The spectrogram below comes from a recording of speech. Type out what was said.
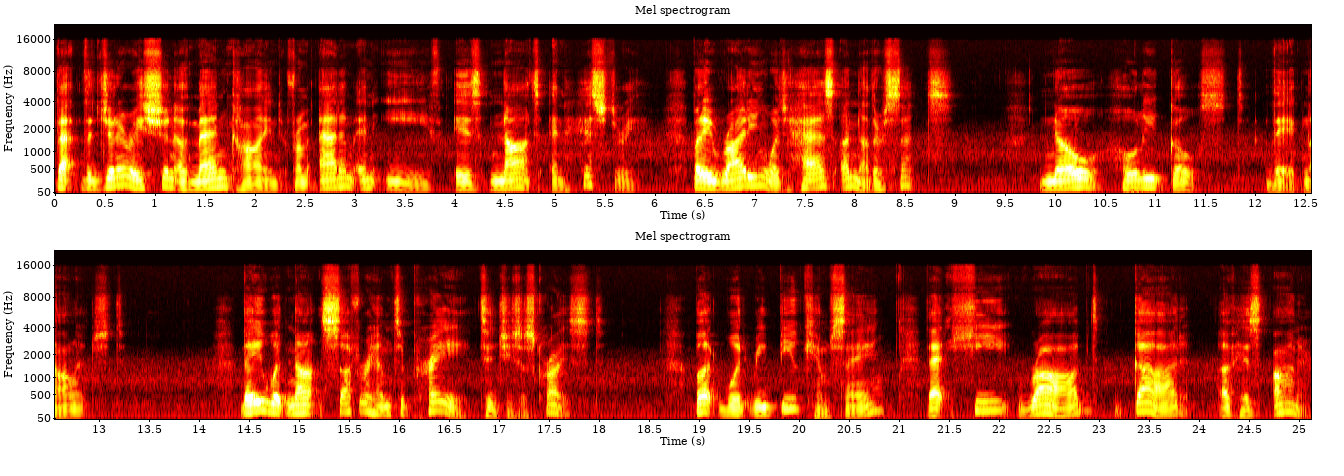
That the generation of mankind from Adam and Eve is not an history but a writing which has another sense. No Holy Ghost, they acknowledged. They would not suffer him to pray to Jesus Christ, but would rebuke him, saying that he robbed God of his honor,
